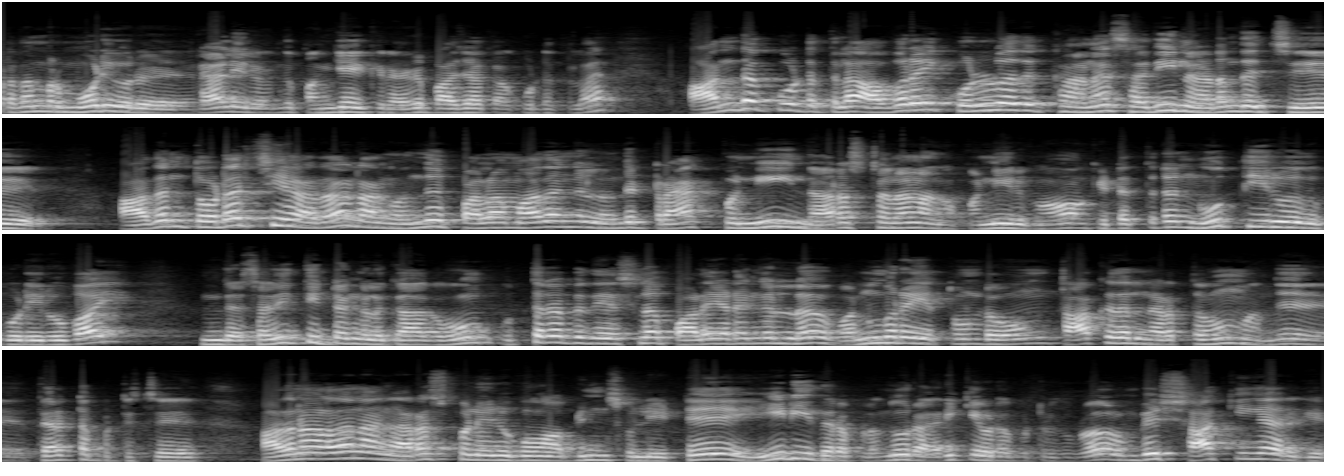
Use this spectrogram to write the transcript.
பிரதமர் மோடி ஒரு ரேலியில வந்து பங்கேற்கிறாரு பாஜக கூட்டத்துல. அந்த கூட்டத்துல அவரை கொல்வதற்கான சதி நடந்துச்சு. அதன் தொடர்ச்சியாக தான் நாங்கள் வந்து பல மாதங்கள் வந்து ட்ராக் பண்ணி இந்த அரெஸ்ட் நாங்கள் பண்ணியிருக்கோம். கிட்டத்தட்ட நூற்றி இருபது கோடி ரூபாய் இந்த சதித்திட்டங்களுக்காகவும் உத்தரப்பிரதேசில் பல இடங்கள்ல வன்முறையை தூண்டவும் தாக்குதல் நடத்தவும் வந்து திரட்டப்பட்டுச்சு. அதனால தான் நாங்கள் அரெஸ்ட் பண்ணியிருக்கோம் அப்படின்னு சொல்லிட்டு இடி தரப்புல இருந்து ஒரு அறிக்கை விடப்பட்டிருக்கு. ரொம்ப ஷாக்கிங்காக இருக்கு.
